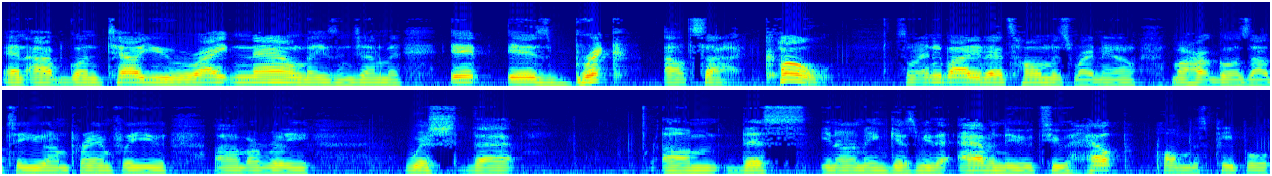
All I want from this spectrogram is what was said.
and I'm going to tell you right now, ladies and gentlemen, it is brick outside, cold. So anybody that's homeless right now, my heart goes out to you. I'm praying for you. Um, I really wish that um, this, you know what I mean, gives me the avenue to help homeless people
